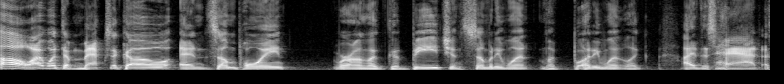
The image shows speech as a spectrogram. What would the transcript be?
oh, I went to Mexico, and some point we're on like the beach, and somebody went. My buddy went like. I had this hat. i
